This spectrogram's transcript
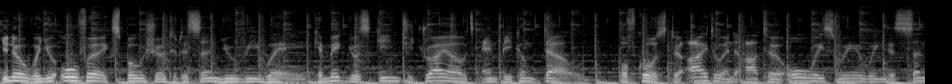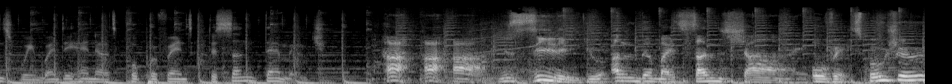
You know, when you overexposure to the sun UV ray can make your skin to dry out and become dull. Of course, the idol and the actor always wearing the sunscreen when they hang out for prevent the sun damage. Ha ha ha, you silly, you under my sunshine. Overexposure,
